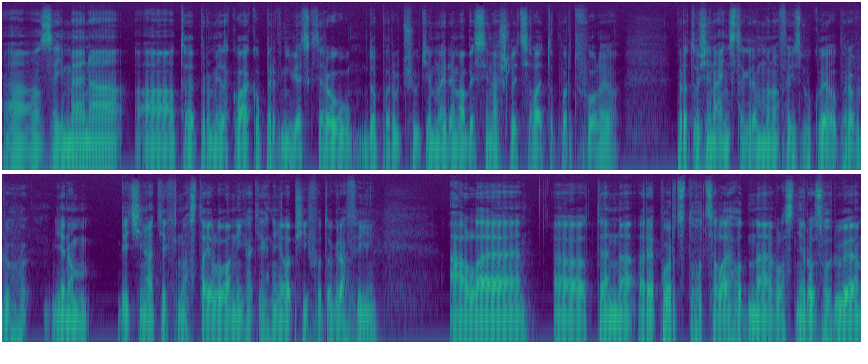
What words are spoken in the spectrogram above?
A, zejména, a to je pro mě taková jako první věc, kterou doporučuji těm lidem, aby si našli celé to portfolio. Protože na Instagramu, na Facebooku je opravdu jenom většina těch nastylovaných a těch nejlepších fotografií, ale ten report z toho celého dne vlastně rozhoduje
